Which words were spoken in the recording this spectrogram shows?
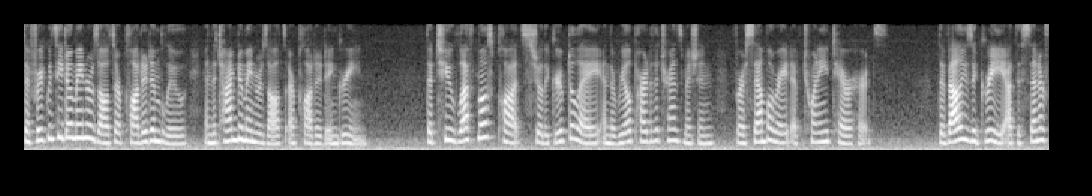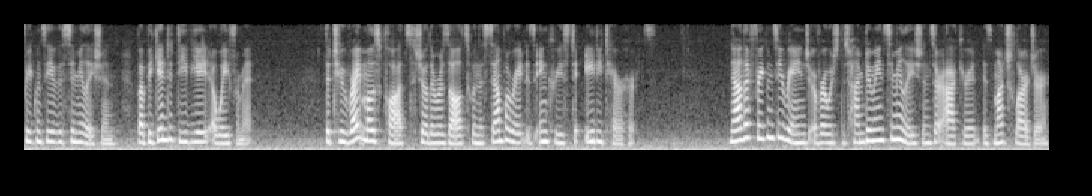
The frequency domain results are plotted in blue and the time domain results are plotted in green. The two leftmost plots show the group delay and the real part of the transmission for a sample rate of 20 terahertz. The values agree at the center frequency of the simulation, but begin to deviate away from it. The two rightmost plots show the results when the sample rate is increased to 80 terahertz. Now the frequency range over which the time domain simulations are accurate is much larger.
